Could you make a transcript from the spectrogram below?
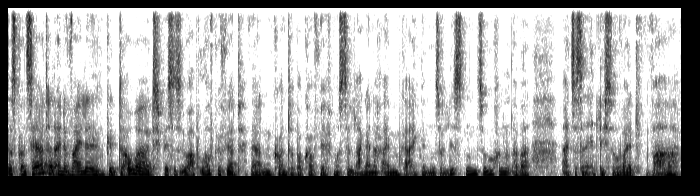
Das Konzert hat eine Weile gedauert, bis es überhaupt aufgeführt werden konnte. Prokofjew musste lange nach einem geeigneten Solisten suchen, aber als es dann endlich soweit war,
